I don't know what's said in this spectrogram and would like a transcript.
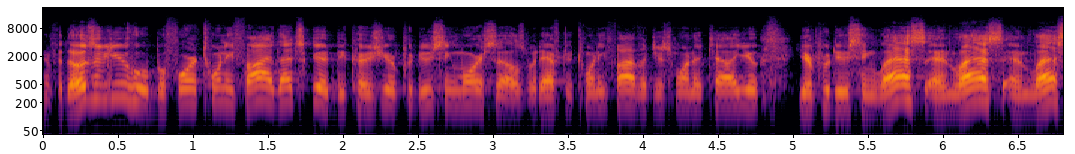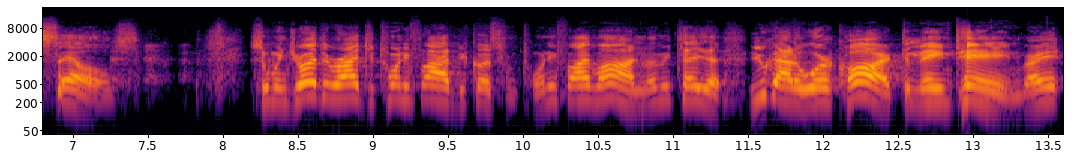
And for those of you who are before 25, that's good because you're producing more cells. But after 25, I just want to tell you, you're producing less and less and less cells. So enjoy the ride to 25 because from 25 on, let me tell you, you got to work hard to maintain, right?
